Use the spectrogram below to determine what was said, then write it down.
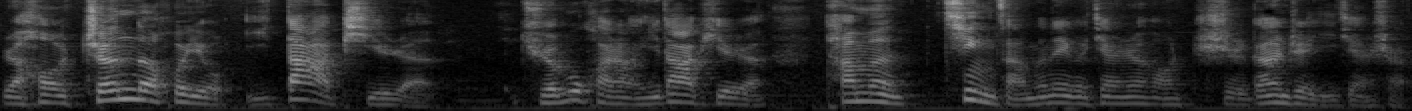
然后真的会有一大批人，绝不夸张，一大批人，他们进咱们那个健身房只干这一件事儿。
